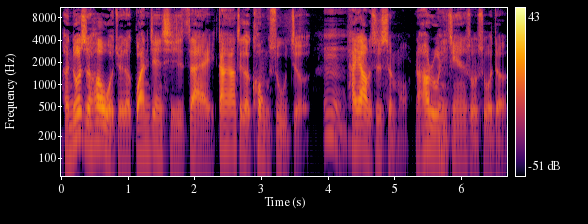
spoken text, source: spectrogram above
很多时候，我觉得关键其实在刚刚这个控诉者，嗯，他要的是什么？然后，如你今天所说的，嗯、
